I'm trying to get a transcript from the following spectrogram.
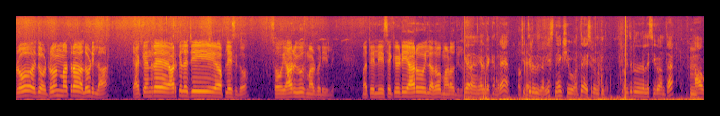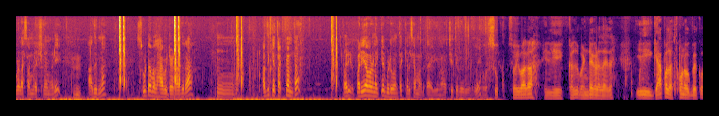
ಬ್ರೋ ಇದು ಡ್ರೋನ್ ಮಾತ್ರ ಅಲೋಡ್ ಇಲ್ಲ. ಯಾಕೆಂದ್ರೆ ಆರ್ಕಿಯಾಲಜಿ ಪ್ಲೇಸ್ ಇದು. ಸೊ ಯಾರು ಯೂಸ್ ಮಾಡಬೇಡಿ ಇಲ್ಲಿ. ಮತ್ತೆ ಇಲ್ಲಿ ಸೆಕ್ಯೂರಿಟಿ ಯಾರು ಇಲ್ಲಿ ಅಲೋ ಮಾಡೋದಿಲ್ಲ. ಈಗ ನಾನು ಹೇಳ್ಬೇಕಂದ್ರೆ. ಚಿತ್ರದುರ್ಗದಲ್ಲಿ ಸ್ನೇಕ್ ಶಿವ್ ಅಂತ ಹೆಸರು ನಂದು ಚಿತ್ರದುರ್ಗದಲ್ಲಿ ಸಿಗುವಂತ ಹಾವುಗಳ ಸಂರಕ್ಷಣೆ ಮಾಡಿ ಅದನ್ನ ಸೂಟಬಲ್ ಹ್ಯಾಬಿಟೇಟ್ ಅದರ ಅದಕ್ಕೆ ತಕ್ಕಂತ ಪರಿ ಪರ್ಯಾವರಣಕ್ಕೆ ಬಿಡುವಂಥ ಕೆಲಸ ಮಾಡ್ತಾ ಇದ್ದೀವಿ ನಾವು ಚಿತ್ರದುರ್ಗದಲ್ಲಿ. ಸೊ ಇವಾಗ ಇಲ್ಲಿ ಕಲ್ಲು ಬಂಡೆಗಳೆಲ್ಲ ಇದೆ. ಈ ಗ್ಯಾಪಲ್ಲಿ ಹತ್ಕೊಂಡು ಹೋಗ್ಬೇಕು.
